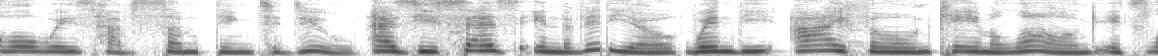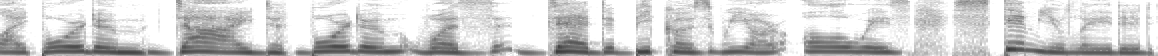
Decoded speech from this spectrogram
always have something to do. As he says in the video, when the iPhone came along, it's like boredom died. Boredom was dead because we are always stimulated.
